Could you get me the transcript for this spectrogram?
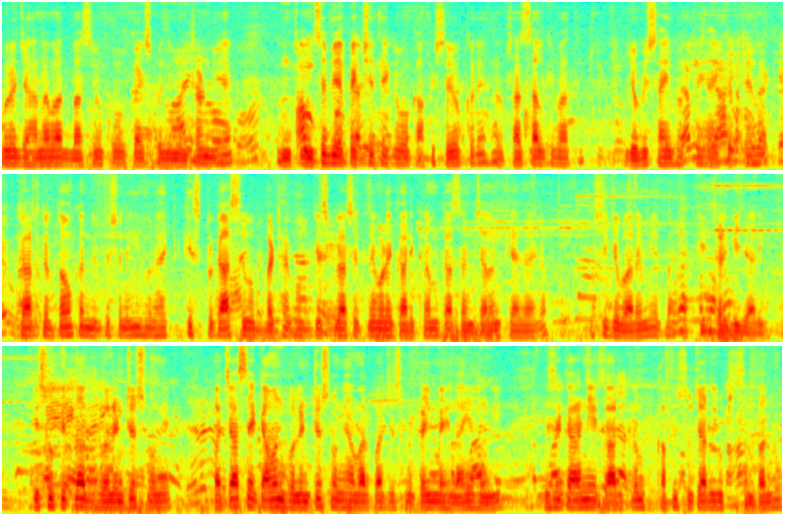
पूरे जहानाबाद वासियों को का इस पर निमंत्रण भी है। उन, उनसे भी अपेक्षित है कि वो काफ़ी सहयोग करें हर सात साल की बात है। जो भी साई भक्त हैं यहाँ इकट्ठे हों। कार्यकर्ताओं का निर्देशन नहीं हो रहा है कि किस प्रकार से वो बैठक हो किस प्रकार से इतने बड़े कार्यक्रम का संचालन किया जाएगा उसी के बारे में बैठक की जा रही है किसको कितना वॉल्टियर्स होंगे? पचास से इक्यावन वॉल्टियर्स होंगे हमारे पास जिसमें कई महिलाएँ होंगी। जिसके कारण ये कार्यक्रम काफ़ी सुचारू रूप से संपन्न हो।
